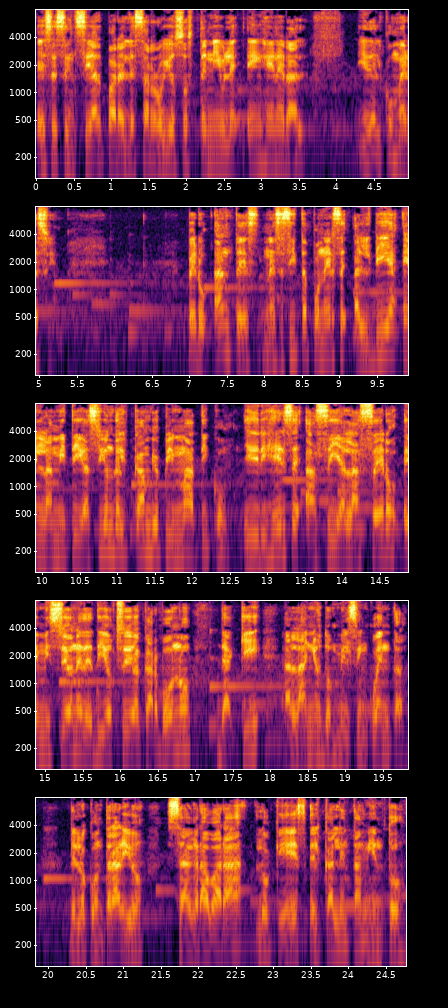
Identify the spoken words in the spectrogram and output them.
es esencial para el desarrollo sostenible en general y del comercio pero antes necesita ponerse al día en la mitigación del cambio climático y dirigirse hacia las cero emisiones de dióxido de carbono de aquí al año 2050. De lo contrario, se agravará lo que es el calentamiento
